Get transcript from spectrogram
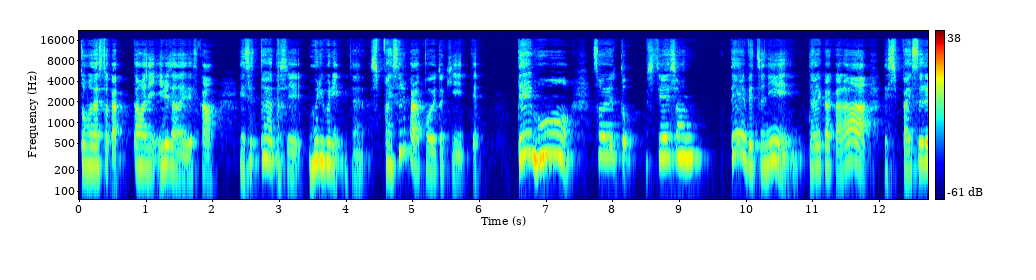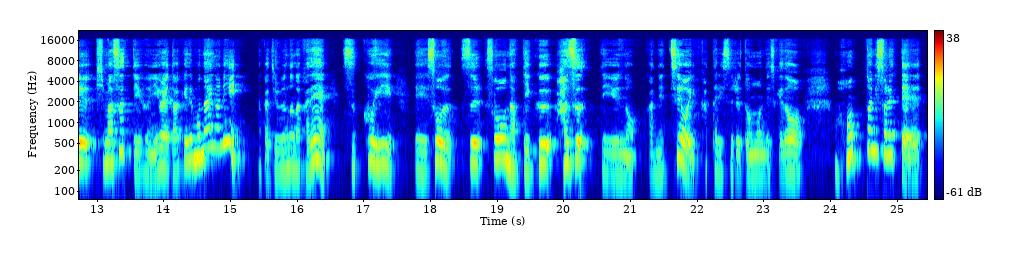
友達とかたまにいるじゃないですか。え、絶対私無理無理、みたいな。失敗するからこういう時って。でも、そういうとシチュエーションで別に誰かから失敗する、しますっていうふうに言われたわけでもないのに、なんか自分の中ですっごいえー、そうす、そうなっていくはずっていうのがね、強いかったりすると思うんですけど、本当にそれって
